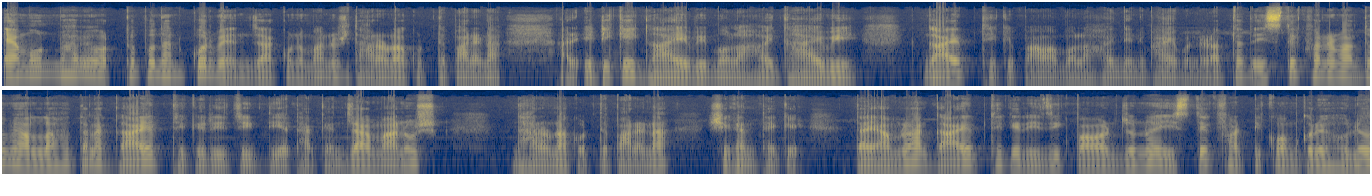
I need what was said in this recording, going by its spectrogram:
এমনভাবে অর্থ প্রদান করবেন যা কোনো মানুষ ধারণা করতে পারে না। আর এটিকে গায়েবী বলা হয়, গায়েবী গায়েব থেকে পাওয়া বলা হয় দিনী ভাই বোনের অর্থাৎ ইস্তেকফারের মাধ্যমে আল্লাহ তালা গায়েব থেকে রিজিক দিয়ে থাকেন, যা মানুষ ধারণা করতে পারে না সেখান থেকে। তাই আমরা গায়েব থেকে রিজিক পাওয়ার জন্য এই ইস্তেকফারটি কম করে হলেও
